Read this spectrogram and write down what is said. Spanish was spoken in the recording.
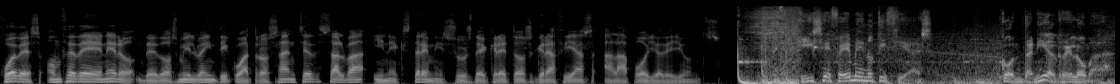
Jueves 11 de enero de 2024, Sánchez salva in extremis sus decretos gracias al apoyo de Junts. ISFM Noticias con Daniel Relova.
